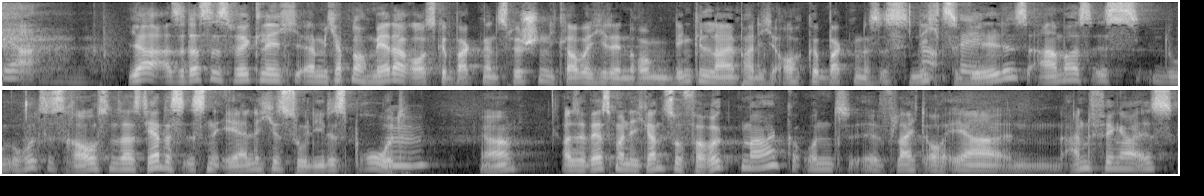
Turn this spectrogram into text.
ja. Ja, also das ist wirklich, ähm, ich habe noch mehr daraus gebacken inzwischen. Ich glaube, hier den Roggen-Dinkelleib hatte ich auch gebacken. Das ist nichts Okay. Wildes, aber es ist, du holst es raus und sagst, ja, das ist ein ehrliches, solides Brot. Mhm. Ja, also wer es mal nicht ganz so verrückt mag und äh, vielleicht auch eher ein Anfänger ist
